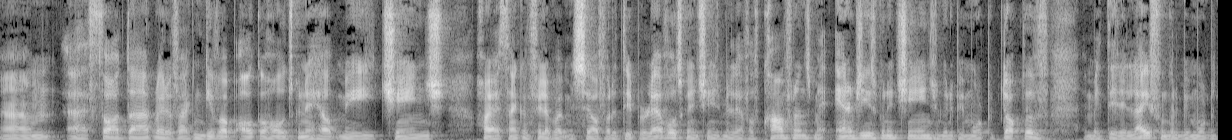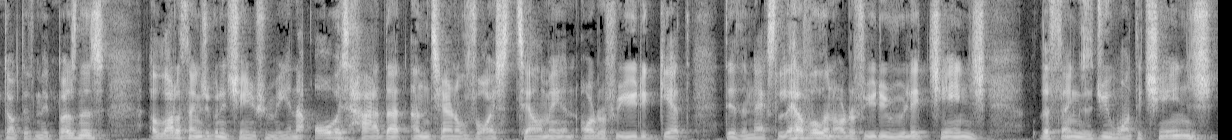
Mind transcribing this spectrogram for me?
Um, I thought that, right, if I can give up alcohol, it's going to help me change how I think and feel about myself at a deeper level. It's going to change my level of confidence. My energy is going to change. I'm going to be more productive in my daily life. I'm going to be more productive in my business. a lot of things are going to change for me. And I always had that internal voice tell me in order for you to get to the next level, in order for you to really change the things that you want to change,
